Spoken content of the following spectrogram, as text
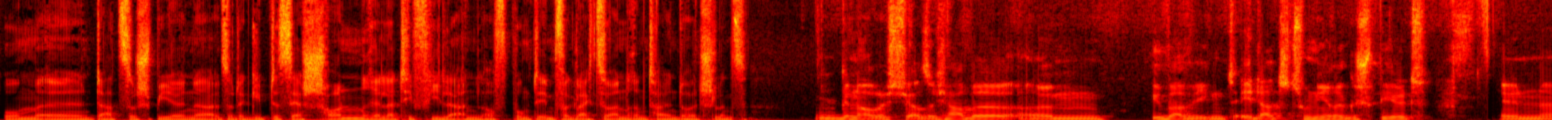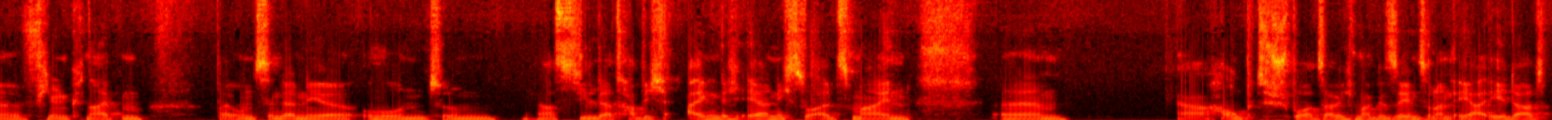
um äh, da zu spielen. Ne? Also da gibt es ja schon relativ viele Anlaufpunkte im Vergleich zu anderen Teilen Deutschlands. Genau, richtig. Also ich habe ähm, überwiegend EDAT-Turniere gespielt in äh, vielen Kneipen bei uns in der Nähe und ähm, ja, Stildat habe ich eigentlich eher nicht so als mein ähm, ja, Hauptsport, sage ich mal, gesehen, sondern eher EDAT,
